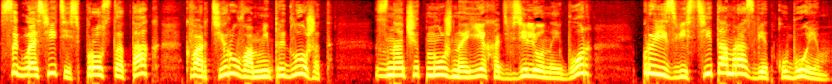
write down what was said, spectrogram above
Согласитесь, просто так квартиру вам не предложат. Значит, нужно ехать в Зеленый Бор, произвести там разведку боем.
